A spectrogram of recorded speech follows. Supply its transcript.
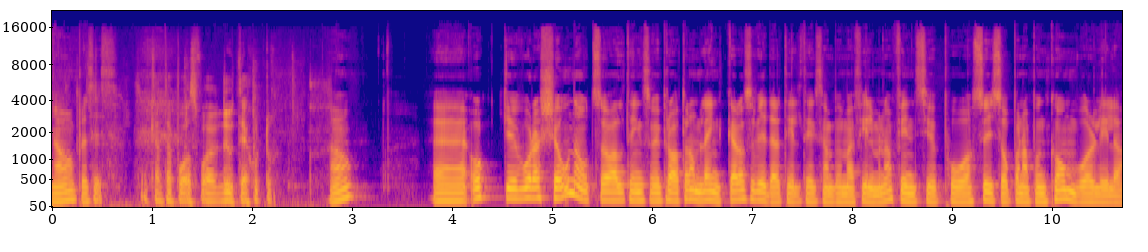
Ja, precis. Så vi kan ta på oss våra rutiga skjortor. Ja. Eh, och våra show notes och allting som vi pratar om, länkar och så vidare till till exempel de här filmerna finns ju på sysopparna.com, wår lilla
